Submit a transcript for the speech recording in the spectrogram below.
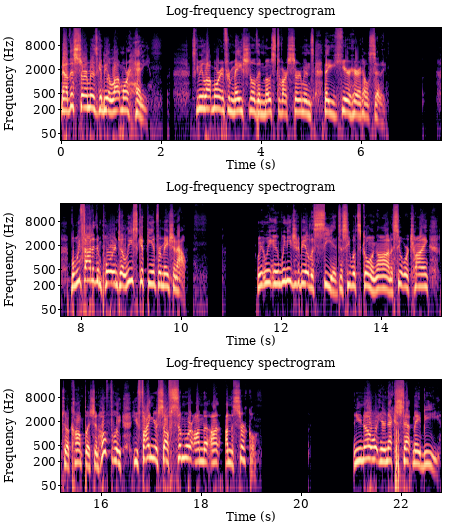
Now, this sermon is going to be a lot more heady. It's going to be a lot more informational than most of our sermons that you hear here at Hill City. But we thought it important to at least get the information out. We, we, we need you to be able to see it, to see what's going on, to see what we're trying to accomplish. And hopefully, you find yourself somewhere on the, on, on the circle. And you know what your next step may be.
